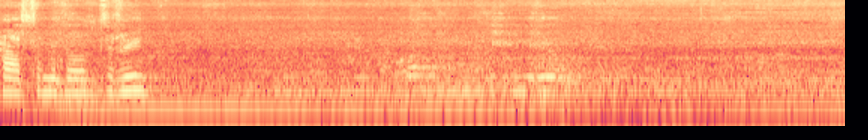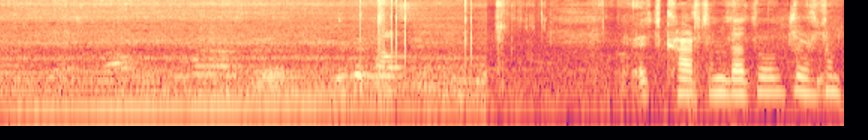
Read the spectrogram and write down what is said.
Kartımı doldurayım. Evet kartımı da doldurdum.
